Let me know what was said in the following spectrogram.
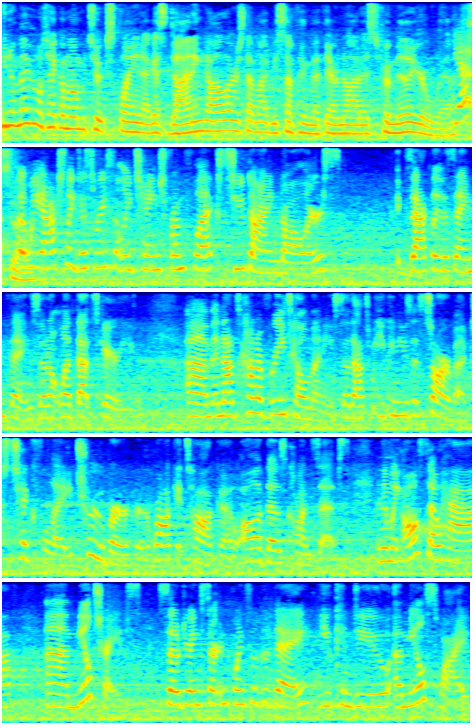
You know, maybe we'll take a moment to explain. I guess dining dollars. That might be something that they're not as familiar with. Yep, so. we actually just recently changed from Flex to dining dollars. Exactly the same thing, so don't let that scare you. Um, and that's kind of retail money, so that's what you can use at Starbucks, Chick fil A, True Burger, Rocket Taco, all of those concepts. And then we also have um, meal trades. So during certain points of the day, you can do a meal swipe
